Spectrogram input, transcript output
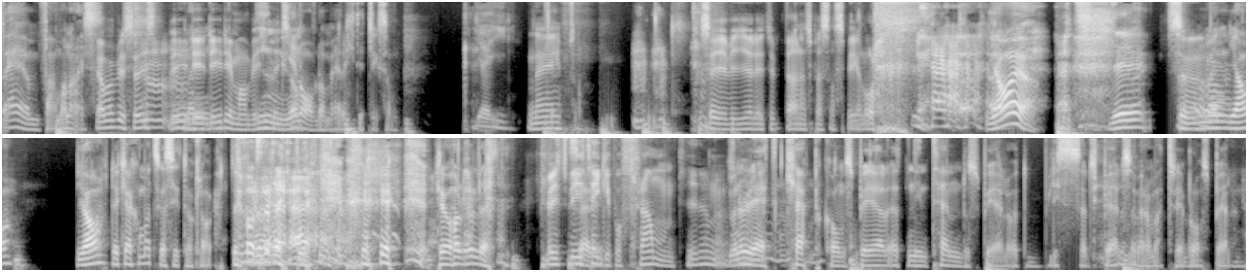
Bam, fan vad nice. ja men precis. Det är ju det, det, är det man vill. Ingen liksom. av dem är riktigt liksom, yay. Nej, Typ så. det säger vi. Det är typ världens bästa spelår. Ja, ja. Det, så, men ja. Ja, det kanske man inte ska sitta och klaga. Det har du väl rätt i. det har du rätt i. vi vi tänker på framtiden nu. Men nu är det ett Capcom-spel, ett Nintendo-spel och ett Blizzard-spel som är de här tre bra spelen.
